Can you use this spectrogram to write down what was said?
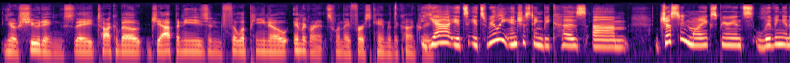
you know shootings they talk about japanese and filipino immigrants when they first came to the country yeah it's it's really interesting because um, just in my experience living in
